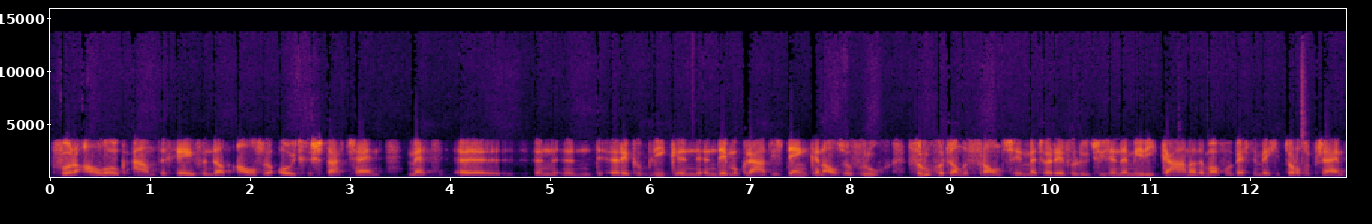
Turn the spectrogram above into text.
vooral ook aan te geven dat als we ooit gestart zijn met... Uh, een, een republiek, een, een, democratisch denken al zo vroeg, vroeger dan de Fransen met hun revoluties en de Amerikanen, daar mogen we best een beetje trots op zijn,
